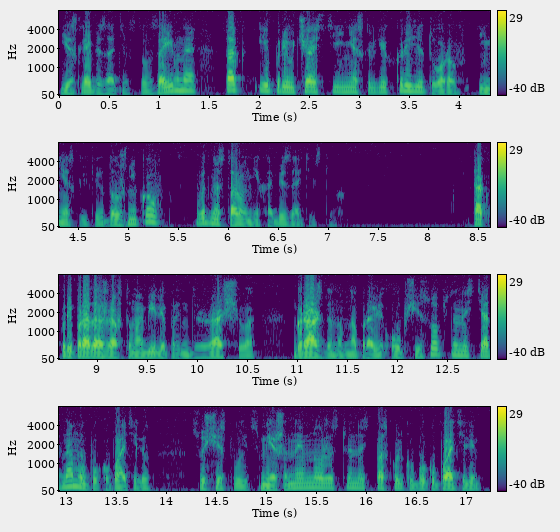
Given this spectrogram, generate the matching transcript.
если обязательство взаимное, так и при участии нескольких кредиторов и нескольких должников в односторонних обязательствах. Так при продаже автомобиля, принадлежащего гражданам на праве общей собственности, одному покупателю существует смешанная множественность, поскольку покупатели –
